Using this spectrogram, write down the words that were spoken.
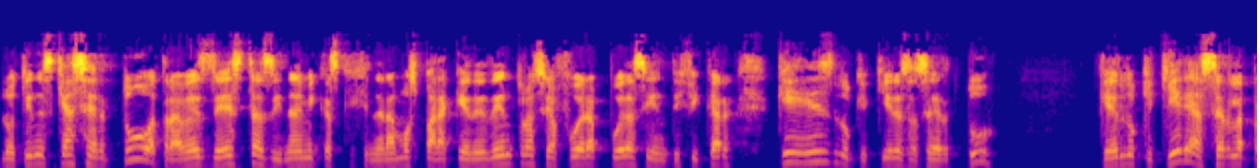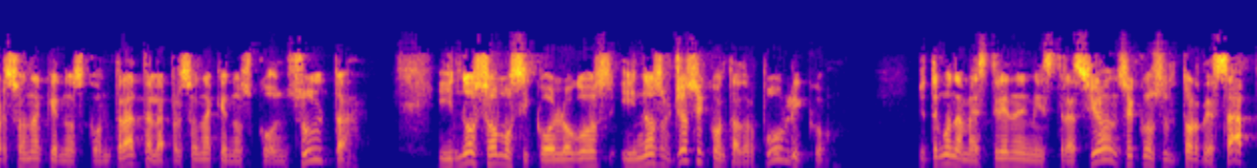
Lo tienes que hacer tú a través de estas dinámicas que generamos para que de dentro hacia afuera puedas identificar qué es lo que quieres hacer tú, qué es lo que quiere hacer la persona que nos contrata, la persona que nos consulta. Y no somos psicólogos y no yo soy contador público. Yo tengo una maestría en administración, soy consultor de SAP,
